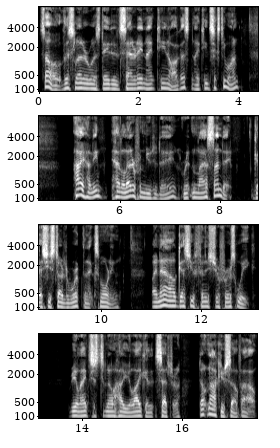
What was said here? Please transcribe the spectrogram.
So, this letter was dated Saturday, 19 August, 1961. Hi, honey. Had a letter from you today, written last Sunday. Guess you started work the next morning. By now, guess you finished your first week. Real anxious to know how you like it, etc. Don't knock yourself out.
